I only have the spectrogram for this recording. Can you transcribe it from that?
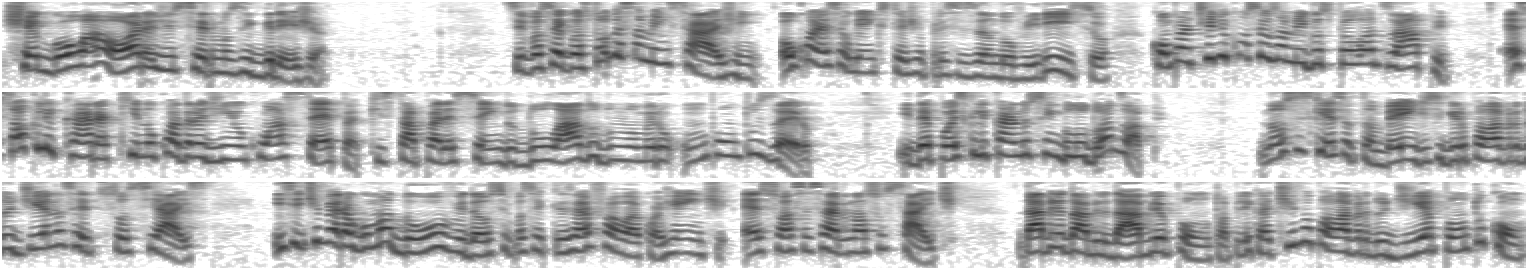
Chegou a hora de sermos igreja. Se você gostou dessa mensagem ou conhece alguém que esteja precisando ouvir isso, compartilhe com seus amigos pelo WhatsApp. É só clicar aqui no quadradinho com a seta que está aparecendo do lado do número 1.0 e depois clicar no símbolo do WhatsApp. Não se esqueça também de seguir o Palavra do Dia nas redes sociais. E se tiver alguma dúvida ou se você quiser falar com a gente, é só acessar o nosso site www.aplicativopalavradodia.com.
